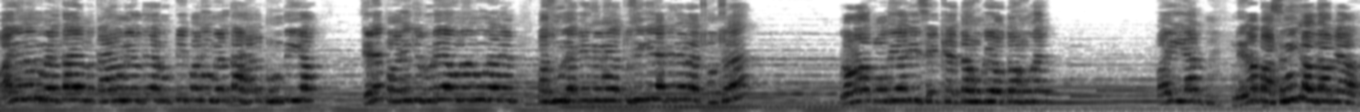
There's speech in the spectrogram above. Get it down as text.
ਭਾਈ ਉਹਨਾਂ ਨੂੰ ਮਿਲਦਾ ਹੈ ਮਕਾਨ ਮਿਲਦੇ ਆ, ਰੋਟੀ ਪਾਣੀ ਮਿਲਦਾ ਹੈਲਪ ਹੁੰਦੀ ਆ। ਜਿਹੜੇ ਪਾਣੀ 'ਚ ਰੁੜੇ ਆ ਉਹਨਾਂ ਨੂੰ ਉਹਨਾਂ ਨੇ ਪਸ਼ੂ ਲੈ ਕੇ ਦੇਣੇ ਆ। ਤੁਸੀਂ ਕੀ ਲੈ ਕੇ ਦੇਣਾ ਛੋਛਣਾ ਰੌਲਾ ਪਾਉਂਦੇ ਆ ਜੀ, ਸਿੱਖ ਏਦਾਂ ਹੋ ਗਏ ਉਦਾਂ ਹੋ ਗਏ। ਭਾਈ ਯਾਰ, ਮੇਰਾ ਬਸ ਨਹੀਂ ਚੱਲਦਾ ਪਿਆ।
